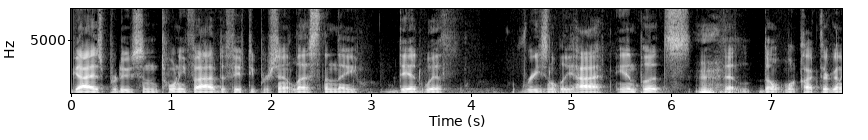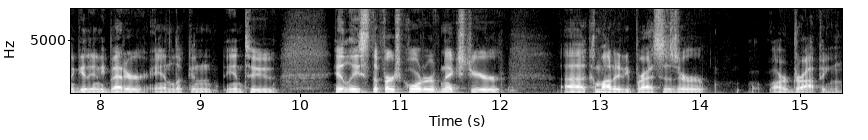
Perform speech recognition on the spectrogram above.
guys producing twenty five to fifty percent less than they did with reasonably high inputs that don't look like they're going to get any better. And looking into at least the first quarter of next year, uh, commodity prices are are dropping.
